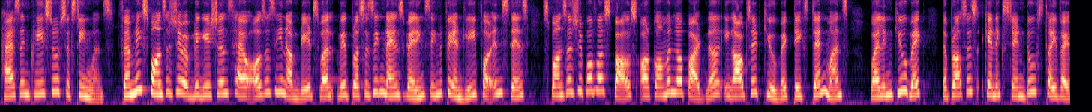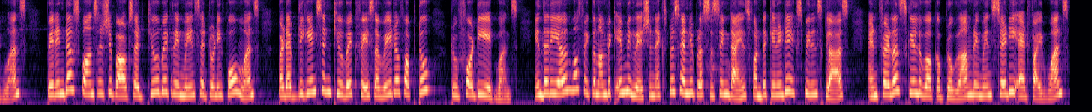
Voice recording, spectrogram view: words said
has increased to 16 months. Family sponsorship applications have also seen updates while with processing times varying significantly. For instance, sponsorship of a spouse or common law partner in outside Quebec takes 10 months while in Quebec, the process can extend to 35 months. Parental sponsorship outside Quebec remains at 24 months, but applicants in Quebec face a wait of up to, to 48 months. In the realm of economic immigration, express entry processing times for the Canadian Experience Class and Federal Skilled Worker Program remain steady at 5 months.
